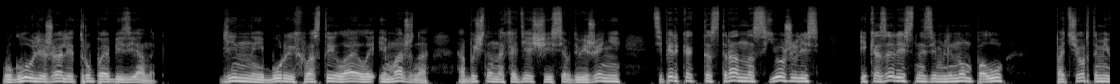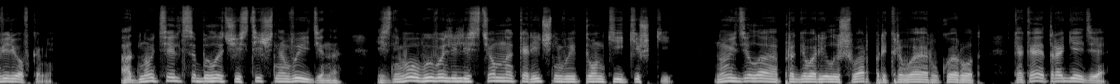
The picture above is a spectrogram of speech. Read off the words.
В углу лежали трупы обезьянок. Длинные бурые хвосты Лайлы и Маджина, обычно находящиеся в движении, теперь как-то странно съежились и казались на земляном полу потертыми веревками. Одно тельце было частично выедено, из него вывалились темно-коричневые тонкие кишки. «Ну и дела», — проговорил Ишвар, прикрывая рукой рот. «Какая трагедия!»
